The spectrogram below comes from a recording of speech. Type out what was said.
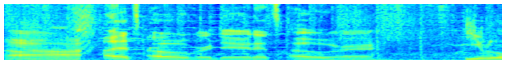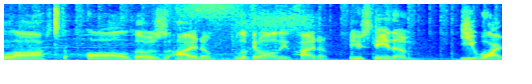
Ah, it's over, dude. It's over. You lost all those items. Look at all these items. Do you see them? You are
